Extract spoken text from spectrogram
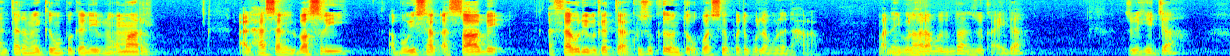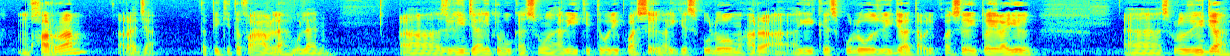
Antara mereka merupakan Ibn Umar Al-Hasan Al-Basri Abu Ishaq As-Sabiq Al-Thawri berkata aku suka untuk puasa pada bulan-bulan haram. Maknanya bulan haram tuan-tuan Zulkaidah Zulhijjah Muharram Rajab. Tapi kita fahamlah bulan uh, Zulhijjah itu bukan semua hari kita boleh puasa. Hari ke-10 Muharram hari ke-10 Zulhijjah tak boleh puasa. Itu hari raya. Uh, 10 Zulhijjah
